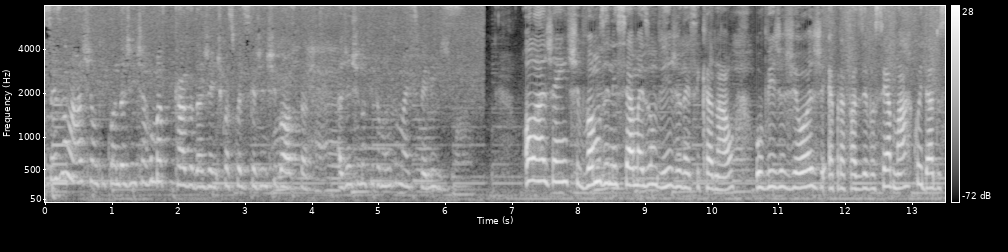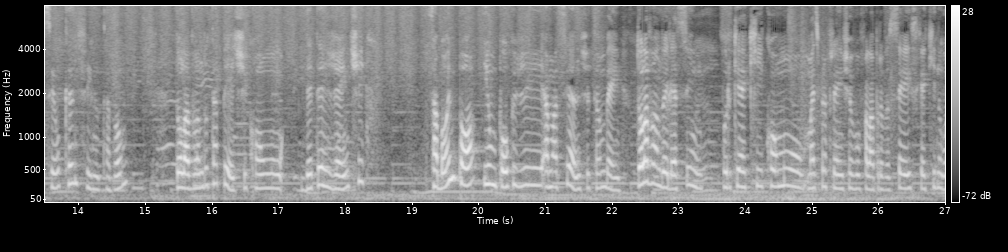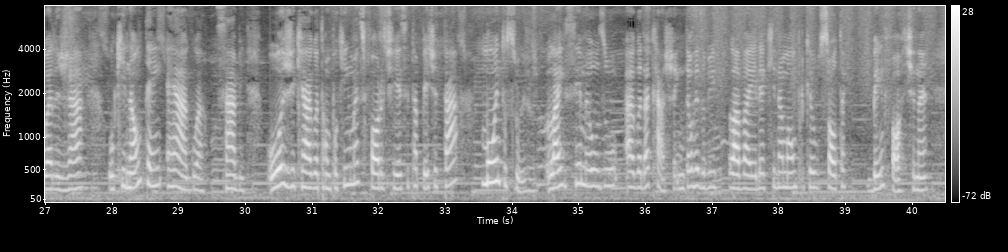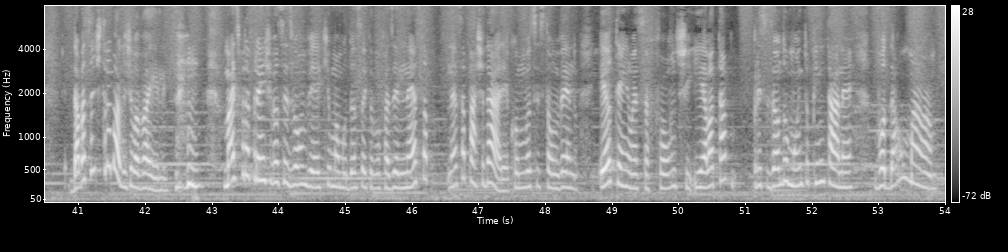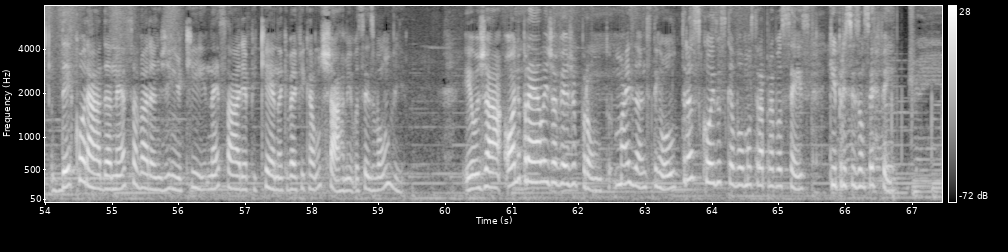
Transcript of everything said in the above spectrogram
Vocês não acham que quando a gente arruma a casa da gente com as coisas que a gente gosta, a gente não fica muito mais feliz? Olá, gente! Vamos iniciar mais um vídeo nesse canal. O vídeo de hoje é para fazer você amar cuidar do seu cantinho, tá bom? Tô lavando o tapete com detergente, sabão em pó e um pouco de amaciante também. Tô lavando ele assim porque aqui, como mais pra frente eu vou falar pra vocês, que aqui no Guarujá o que não tem é água, sabe? Hoje que a água tá um pouquinho mais forte e esse tapete tá muito sujo. Lá em cima eu uso água da caixa, então eu resolvi lavar ele aqui na mão porque o sol tá bem forte, né? Dá bastante trabalho de lavar ele. Mais pra frente vocês vão ver aqui uma mudança que eu vou fazer nessa, nessa parte da área. Como vocês estão vendo, eu tenho essa fonte e ela tá precisando muito pintar, né? Vou dar uma decorada nessa varandinha aqui, nessa área pequena, que vai ficar um charme, vocês vão ver. Eu já olho para ela e já vejo pronto. Mas antes tem outras coisas que eu vou mostrar para vocês que precisam ser feitas.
